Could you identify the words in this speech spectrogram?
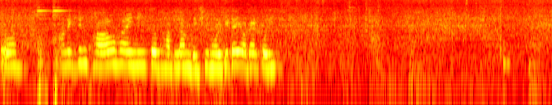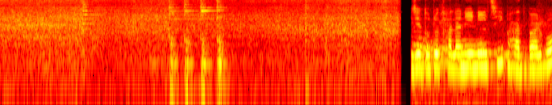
তো অনেকদিন খাওয়াও হয়নি, তো ভাবলাম দেশি মুরগিটাই অর্ডার করি। যে দুটো থালা নিয়ে নিয়েছি, ভাত বাড়বো।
